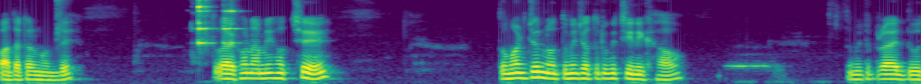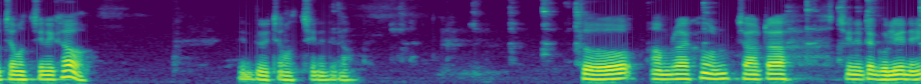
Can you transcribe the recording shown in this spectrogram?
পাতাটার মধ্যে। তো এখন আমি হচ্ছে তোমার জন্য তুমি যতটুকু চিনি খাও, তুমি তো প্রায় দু চামচ চিনি খাও দুই চামচ চিনি দিলাম। তো আমরা এখন চাটা, চিনিটা গলিয়ে নেই।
